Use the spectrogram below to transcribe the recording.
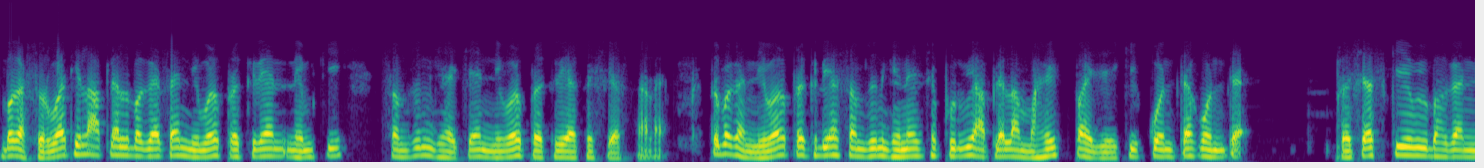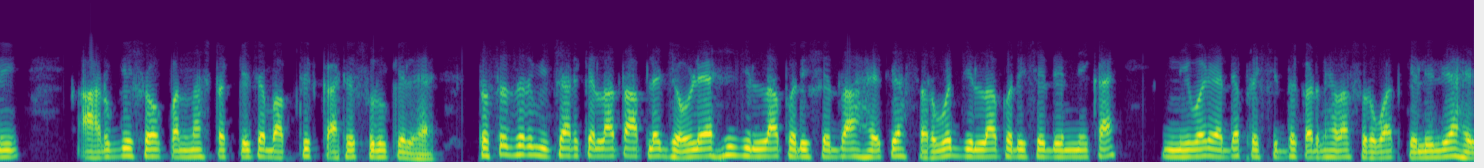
बघा सुरुवातीला आपल्याला बघायचं आहे निवड प्रक्रिया नेमकी समजून घ्यायची आहे निवड प्रक्रिया कशी असणार आहे. तर बघा निवड प्रक्रिया समजून घेण्याच्या पूर्वी आपल्याला माहीत पाहिजे की कोणत्या कोणत्या प्रशासकीय विभागांनी आरोग्य सेवक पन्नास टक्केच्या बाबतीत कार्य सुरू केले आहे. तसं जर विचार केला तर आपल्या जेवढ्याही जिल्हा परिषदा आहेत या सर्वच जिल्हा परिषदेंनी काय निवड याद्या प्रसिद्ध करण्याला सुरुवात केलेली आहे.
